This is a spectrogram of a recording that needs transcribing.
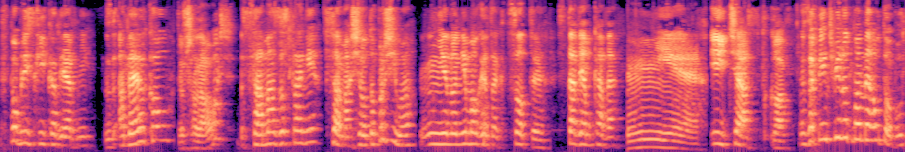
w pobliskiej kawiarni. Z Amelką? Szalałaś? Sama zostanie? Sama się o to prosiła. Nie no, nie mogę tak, co ty? Stawiam kawę. Nie. I ciastko. Za pięć minut mamy autobus.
